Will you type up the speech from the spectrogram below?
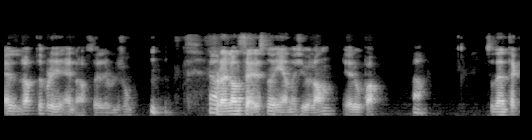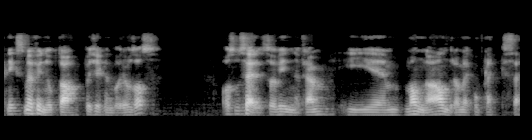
Eller at det blir enda større revolusjon. Ja. For det lanseres nå i 21 land i Europa. Ja. Så det er en teknikk som er funnet opp da på kjøkkenbordet hos oss, og som ser ut til å vinne frem i eh, mange andre og mer komplekse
